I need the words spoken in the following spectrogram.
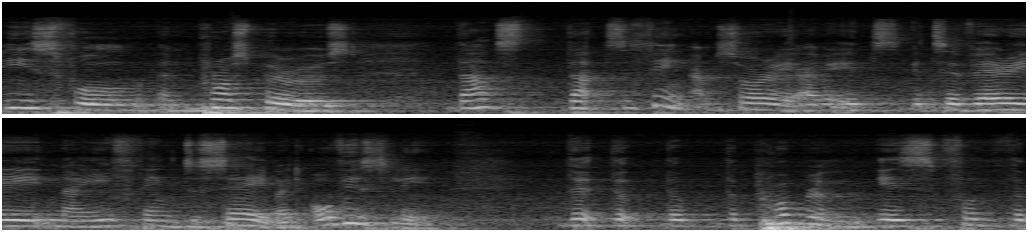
peaceful and prosperous. That's, that's the thing. I'm sorry. I mean, it's, it's a very naive thing to say, but obviously, the, the, the, the problem is for the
